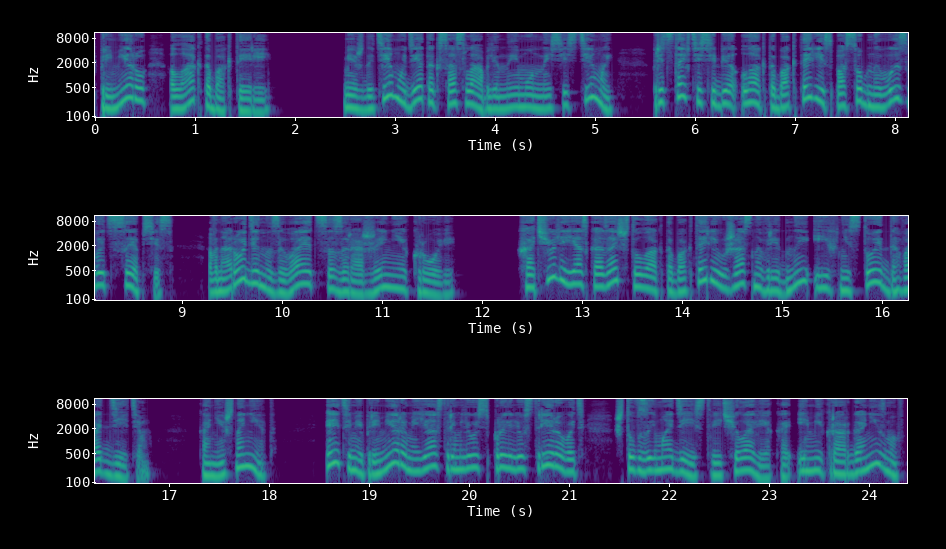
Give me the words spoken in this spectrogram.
к примеру, лактобактерий. Между тем, у деток с ослабленной иммунной системой, представьте себе, лактобактерии способны вызвать сепсис, в народе называется заражение крови. Хочу ли я сказать, что лактобактерии ужасно вредны и их не стоит давать детям? Конечно, нет. Этими примерами я стремлюсь проиллюстрировать, что взаимодействие человека и микроорганизмов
